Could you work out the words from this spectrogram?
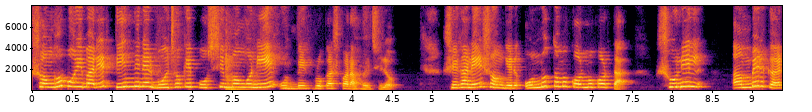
সংঘ পরিবারের তিন দিনের বৈঠকে পশ্চিমবঙ্গ নিয়ে উদ্বেগ প্রকাশ করা হয়েছিল। সেখানে সংঘের অন্যতম কর্মকর্তা সুনীল আম্বেদকর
